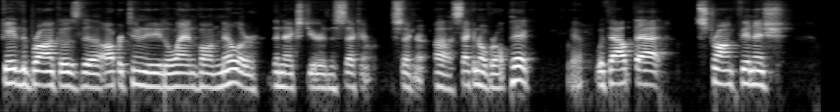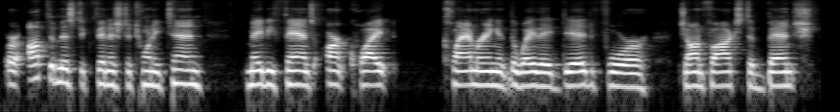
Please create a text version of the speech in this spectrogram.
gave the Broncos the opportunity to land Von Miller the next year in the second, second, uh, second overall pick. Yeah. Without that strong finish or optimistic finish to 2010, maybe fans aren't quite clamoring it the way they did for John Fox to bench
